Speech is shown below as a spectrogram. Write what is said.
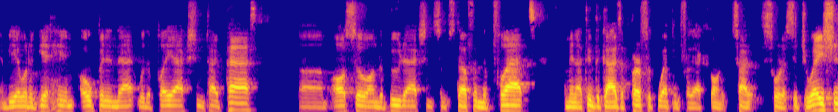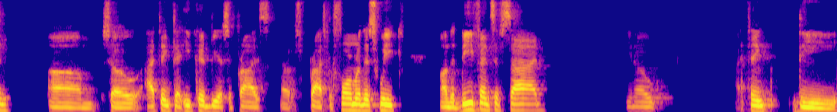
and be able to get him open in that with a play action type pass. Um, also on the boot action, some stuff in the flats. I mean, I think the guy's a perfect weapon for that sort of situation. Um, so I think that he could be a surprise, a surprise performer this week. On the defensive side, you know, I think the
